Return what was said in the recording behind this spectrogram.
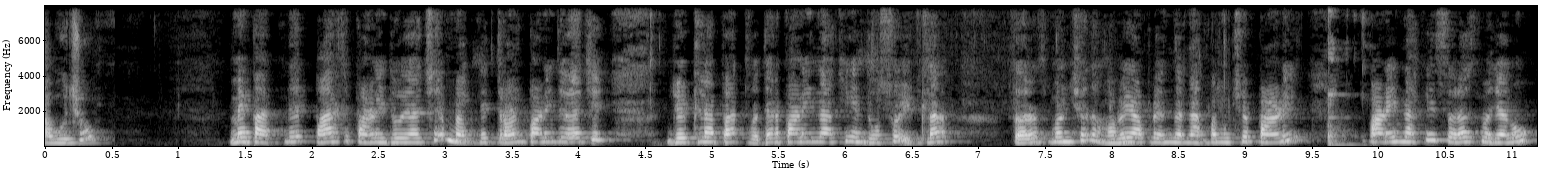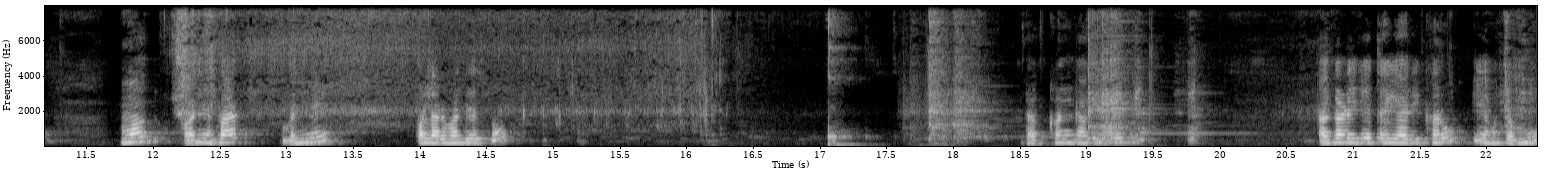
આવું છું. મેં ભાતને પાંચ પાણી ધોયા છે. મગને ત્રણ પાણી ધોયા છે. જેટલા ભાત વધારે પાણી નાખીને ધોશો એટલા સરસ બનશે. તો હવે આપણે અંદર નાખવાનું છે પાણી. પાણી નાખી સરસ મજાનું મગ અને ભાત બંને પલાળવા દેશું. ઢક્કન ઢાંકી દઈશું આગળ જે તૈયારી કરું, એ હું તમને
